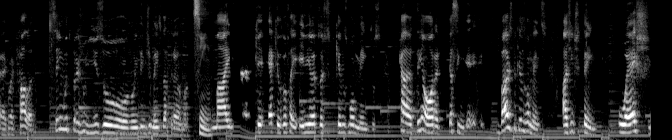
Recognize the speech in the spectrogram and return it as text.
É, como é que fala? Sem muito prejuízo no entendimento da trama. Sim. Mas é, é aquilo que eu falei, ele é um episódio de pequenos momentos. Cara, tem a hora, assim, é, é, vários pequenos momentos. A gente tem o Ash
